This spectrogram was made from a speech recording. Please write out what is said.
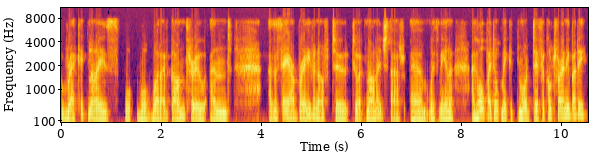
recognize w- w- what I've gone through and, as I say, are brave enough to to acknowledge that um, with me. And I, I hope I don't make it more difficult for anybody.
